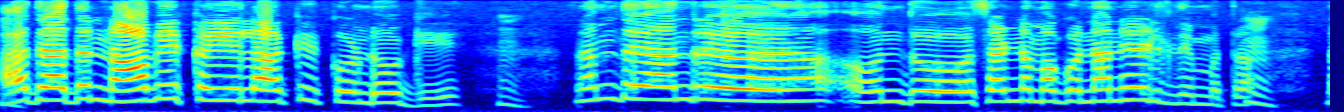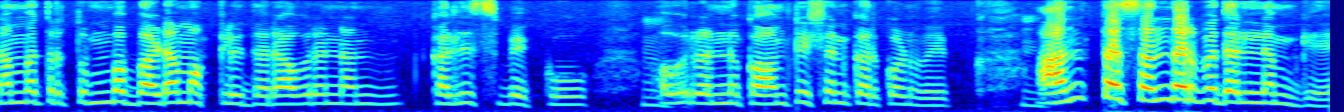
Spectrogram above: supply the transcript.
ಆದ್ರೆ ಅದನ್ನ ನಾವೇ ಕೈಯಲ್ಲಿ ಹಾಕಿಕೊಂಡು ಹೋಗಿ. ನಮ್ದು ಅಂದ್ರೆ ಒಂದು ಸಣ್ಣ ಮಗು ನಾನು ಹೇಳಿದೆ ನಿಮ್ಮ ಹತ್ರ. ನಮ್ಮ ಹತ್ರ ತುಂಬ ಬಡ ಮಕ್ಕಳಿದ್ದಾರೆ ಅವರನ್ನು ಕಲಿಸ್ಬೇಕು. ಅವರನ್ನು ಕಾಂಪಿಟೇಷನ್ ಕರ್ಕೊಳ್ಬೇಕು ಅಂತ ಸಂದರ್ಭದಲ್ಲಿ ನಮಗೆ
